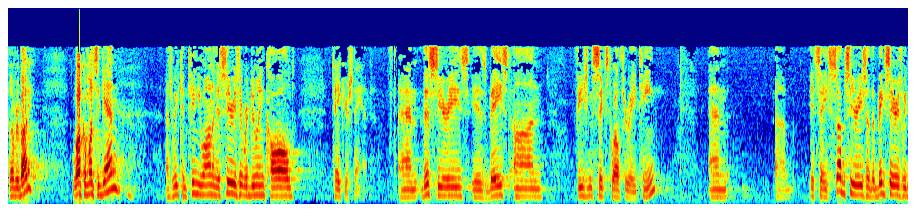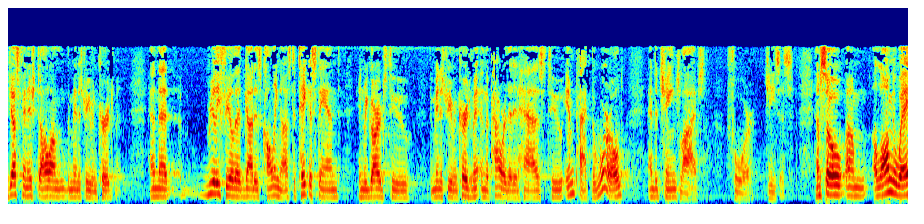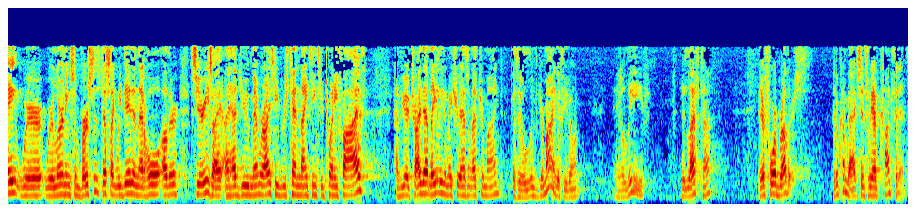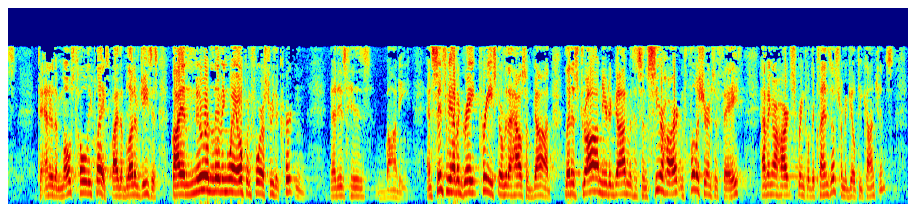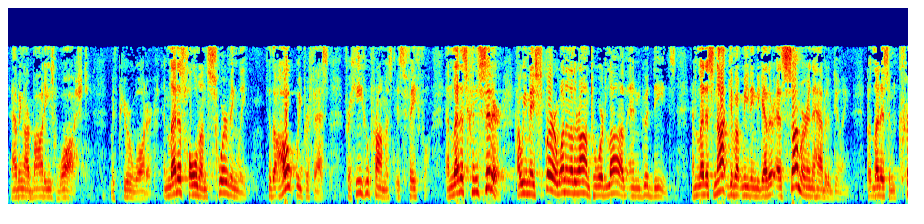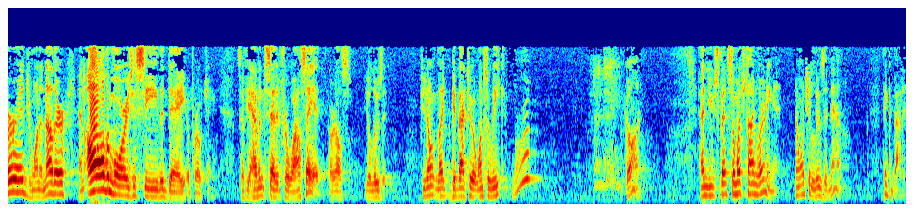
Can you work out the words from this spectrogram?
Hello, everybody. Welcome once again as we continue on in this series that we're doing called Take Your Stand. And this series is based on Ephesians 6 12 through 18. And um, it's a sub series of the big series we just finished, all on the ministry of encouragement. And that really feel that God is calling us to take a stand in regards to the ministry of encouragement and the power that it has to impact the world and to change lives for Jesus. And so, um, along the way, we're we're learning some verses, just like we did in that whole other series. I, I had you memorize Hebrews 10, 19 through 25. Have you tried that lately to make sure it hasn't left your mind? Because it'll leave your mind if you don't. It'll leave. It left, huh? Therefore, brothers, it'll come back since we have confidence to enter the most holy place by the blood of Jesus, by a new and living way opened for us through the curtain that is his body. And since we have a great priest over the house of God, let us draw near to God with a sincere heart and full assurance of faith, having our hearts sprinkled to cleanse us from a guilty conscience, having our bodies washed with pure water. And let us hold unswervingly to the hope we profess, for he who promised is faithful. And let us consider how we may spur one another on toward love and good deeds. And let us not give up meeting together as some are in the habit of doing, but let us encourage one another, and all the more as you see the day approaching. So if you haven't said it for a while, say it, or else you'll lose it. If you don't like get back to it once a week, gone. And you spent so much time learning it. Don't want you to lose it now. Think about it.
